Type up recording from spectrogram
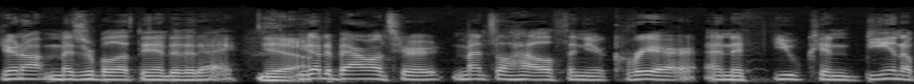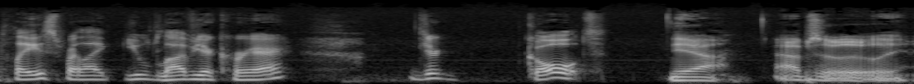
you're not miserable at the end of the day. Yeah. You got to balance your mental health and your career. And if you can be in a place where like you love your career, you're gold. Yeah, absolutely.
